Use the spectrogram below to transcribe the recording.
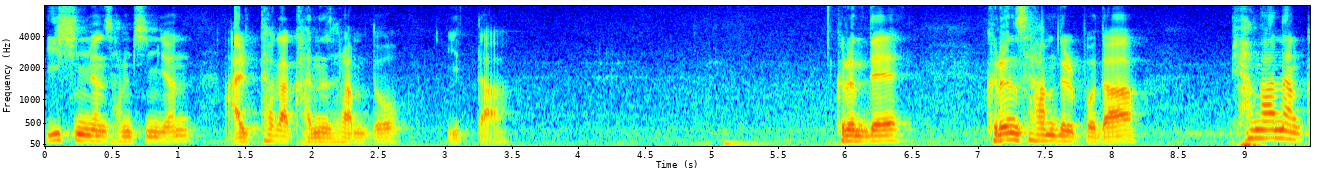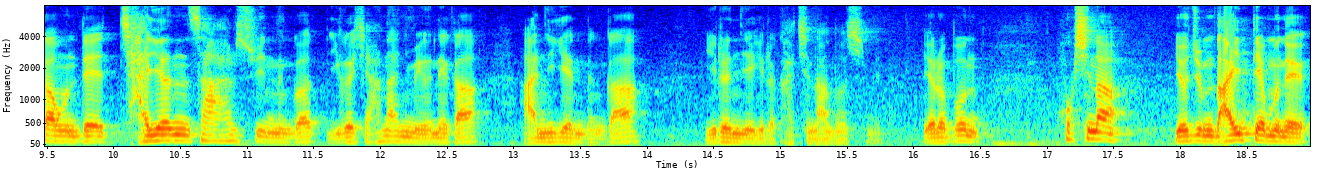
20년, 30년 앓다가 가는 사람도 있다. 그런데 그런 사람들보다 평안한 가운데 자연사 할 수 있는 것 이것이 하나님의 은혜가 아니겠는가 이런 얘기를 같이 나눴습니다. 여러분 혹시나 요즘 나이 때문에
